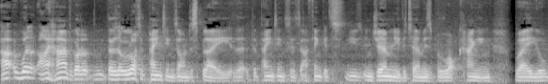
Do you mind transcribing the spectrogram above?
Uh, well, I have got. A, there's a lot of paintings on display. The, the paintings, is, I think it's in Germany. The term is baroque hanging, where you're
